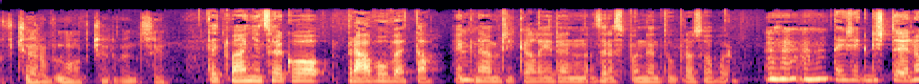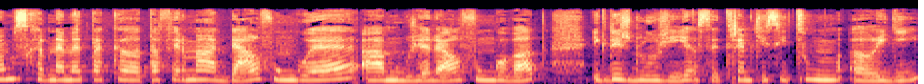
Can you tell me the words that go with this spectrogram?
v červnu a v červenci. Teď má něco jako právo veta, jak nám říkal jeden z respondentů pro rozhovoru. Mm, mm, takže když to jenom schrneme, tak ta firma dál funguje a může dál fungovat, i když dluží asi třem tisícům lidí,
